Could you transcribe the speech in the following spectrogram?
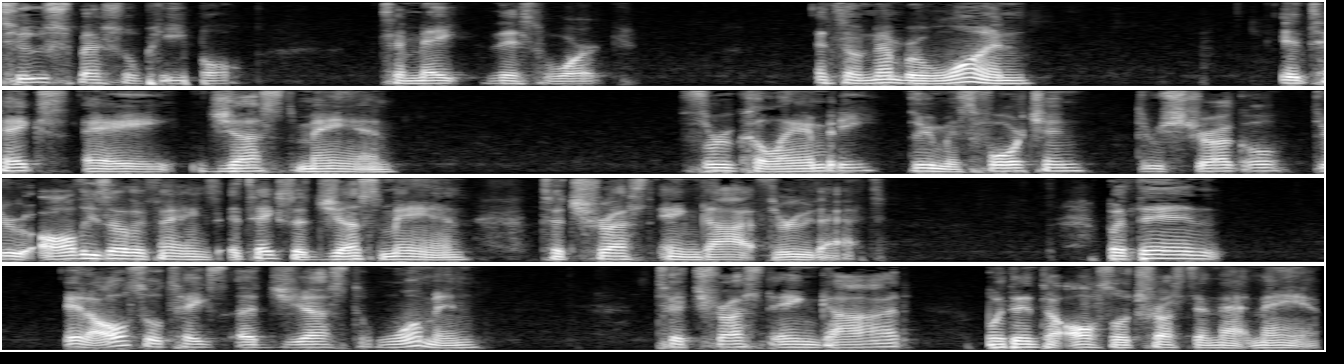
two special people to make this work. And so, number one, it takes a just man through calamity, through misfortune, through struggle, through all these other things. It takes a just man to trust in God through that. But then it also takes a just woman to trust in God, but then to also trust in that man.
